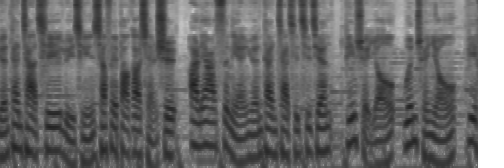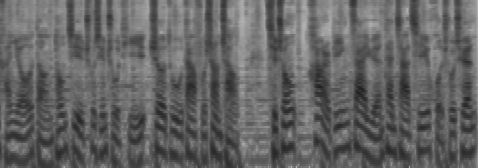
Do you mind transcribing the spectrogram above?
元旦假期旅行消费报告显示，二零二四年元旦假期期间，冰雪游、温泉游、避寒游等冬季出行主题热度大幅上涨。其中，哈尔滨在元旦假期火出圈，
